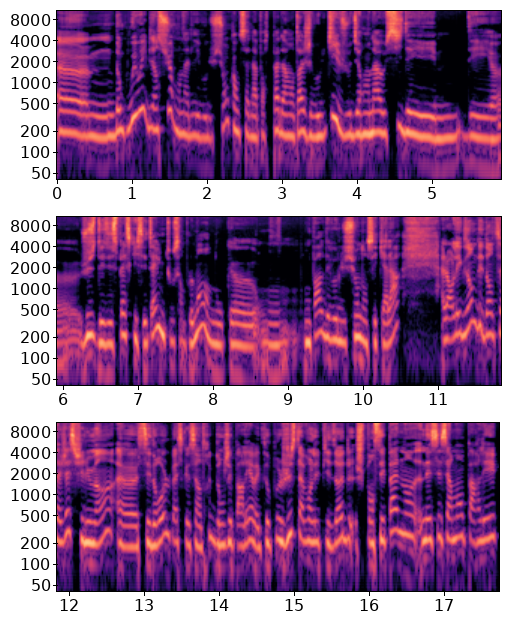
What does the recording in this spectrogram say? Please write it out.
Euh, donc oui, oui, bien sûr, on a de l'évolution quand ça n'apporte pas d'avantages évolutifs. Je veux dire, on a aussi des, des euh, juste des espèces qui s'éteignent tout simplement. Donc euh, on, on, parle d'évolution dans ces cas-là. Alors l'exemple des dents de sagesse chez l'humain, c'est drôle parce que c'est un truc dont j'ai parlé avec Topo juste avant l'épisode. Je pensais pas nécessairement parler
